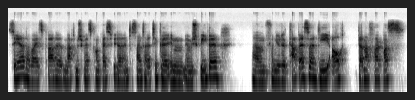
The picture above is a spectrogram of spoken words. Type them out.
sehr. Da war jetzt gerade nach dem Schmerzkongress wieder ein interessanter Artikel im, im Spiegel ähm, von Judith Kappesser, die auch danach fragt, was,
